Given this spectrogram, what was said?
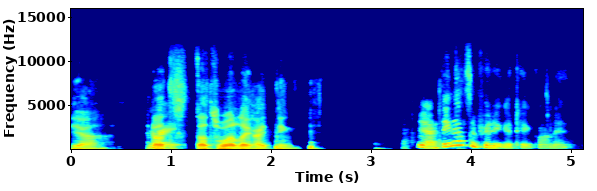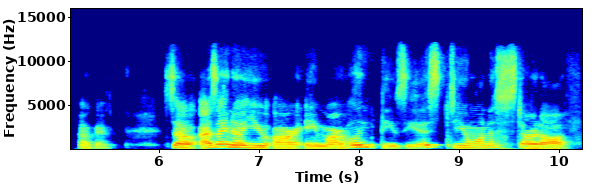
yeah that's right. that's what like i think yeah i think that's a pretty good take on it okay so, as I know you are a Marvel enthusiast, do you want to start mm-hmm. off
